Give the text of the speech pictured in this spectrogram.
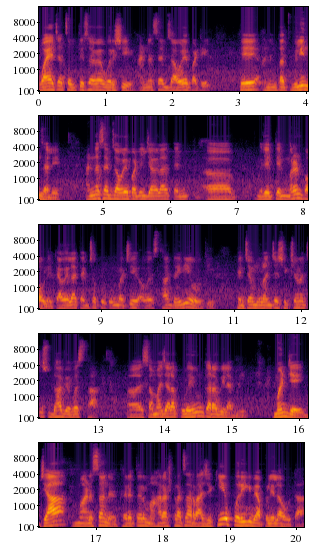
वयाच्या चौतीसाव्या वर्षी अण्णासाहेब जावळे पाटील हे अनंतात विलीन झाले. अण्णासाहेब जावळे पाटील ज्यावेळेला त्यां म्हणजे ते मरण पावले त्यावेळेला त्यांच्या कुटुंबाची अवस्था दयनीय होती. त्यांच्या मुलांच्या शिक्षणाची सुद्धा व्यवस्था समाजाला पुढे येऊन करावी लागली. म्हणजे ज्या माणसानं खरं तर महाराष्ट्राचा राजकीय परीघ व्यापलेला होता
